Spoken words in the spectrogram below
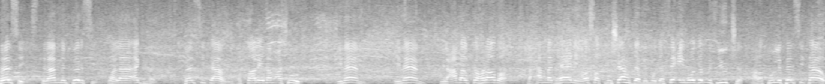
بيرسي استلام من بيرسي ولا أجمل. بيرسي تاو يحطها لإمام عاشور. إمام إمام يلعبها لكهربا محمد هاني وسط مشاهدة من مدافعي مودرن فيوتشر على طول لبيرسي تاو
